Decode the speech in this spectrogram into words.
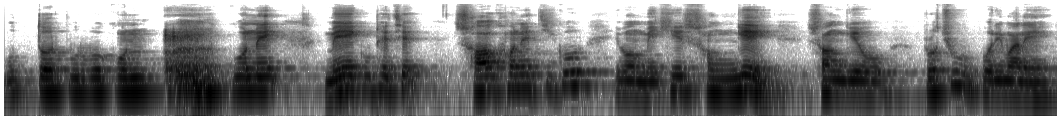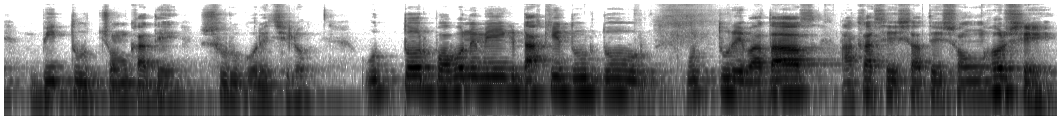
উত্তর পূর্ব কোণ, কোণে মেঘ উঠেছে, সঘনে চিকুর এবং মেঘের সঙ্গে, সঙ্গেও প্রচুর পরিমাণে বিদ্যুৎ চমকাতে শুরু করেছিল। উত্তর পবনে মেঘ ডাকে দূর দূর, উত্তরে বাতাস, আকাশের সাথে সংঘর্ষে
